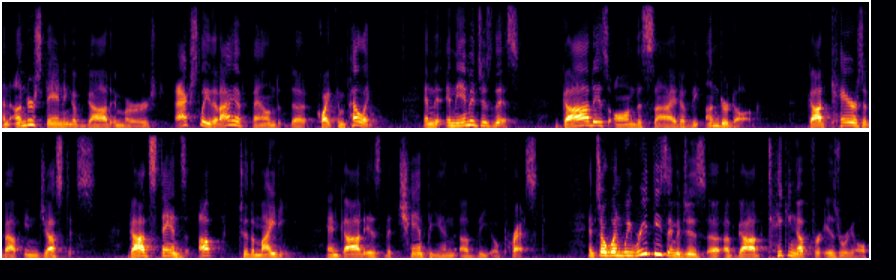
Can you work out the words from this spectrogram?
an understanding of God emerged, actually, that I have found uh, quite compelling. And the, and the image is this God is on the side of the underdog. God cares about injustice. God stands up to the mighty, and God is the champion of the oppressed. And so when we read these images uh, of God taking up for Israel,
